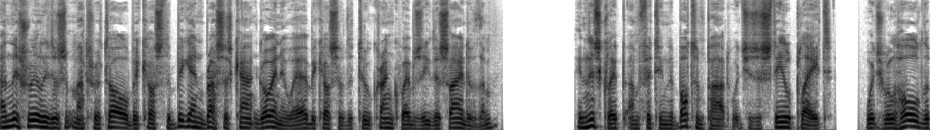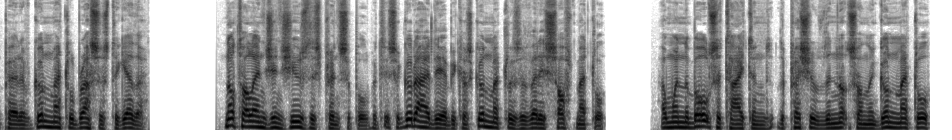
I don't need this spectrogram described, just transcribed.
And this really doesn't matter at all because the big end brasses can't go anywhere because of the two crank webs either side of them. In this clip I'm fitting the bottom part which is a steel plate which will hold the pair of gunmetal brasses together. Not all engines use this principle but it's a good idea because gunmetal is a very soft metal and when the bolts are tightened the pressure of the nuts on the gunmetal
